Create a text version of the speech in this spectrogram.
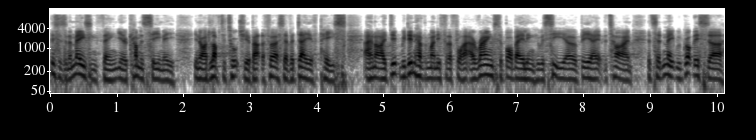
This is an amazing thing. You know, come and see me. You know, I'd love to talk to you about the first ever day of peace. And I did, we didn't have the money for the flight. I rang Sir Bob Ayling, who was CEO of BA at the time, and said, Mate, we've got this, uh,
